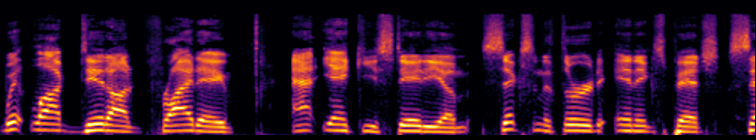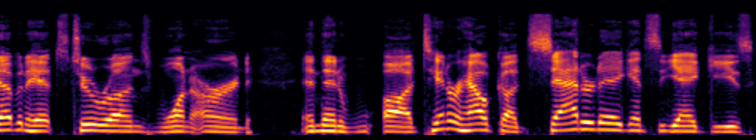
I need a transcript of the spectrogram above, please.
Whitlock did on Friday at Yankee Stadium. Six and a third innings pitched, seven hits, two runs, one earned. And then uh, Tanner Houck on Saturday against the Yankees,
